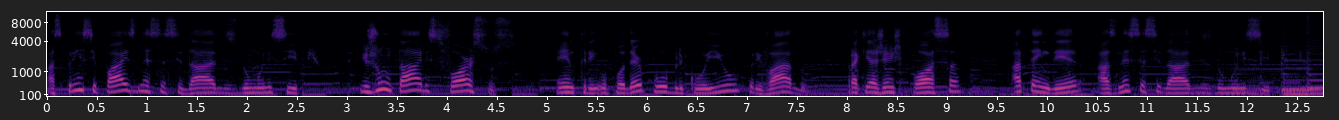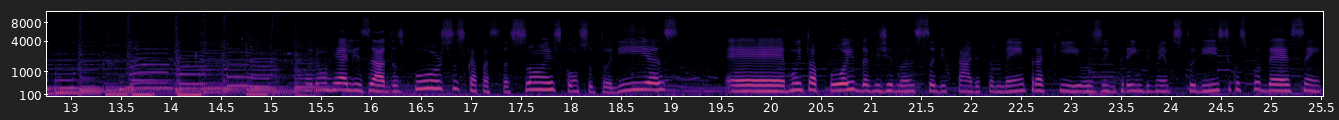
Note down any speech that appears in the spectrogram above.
as principais necessidades do município e juntar esforços entre o poder público e o privado para que a gente possa atender às necessidades do município. Foram realizados cursos, capacitações, consultorias, é, muito apoio da vigilância sanitária também para que os empreendimentos turísticos pudessem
